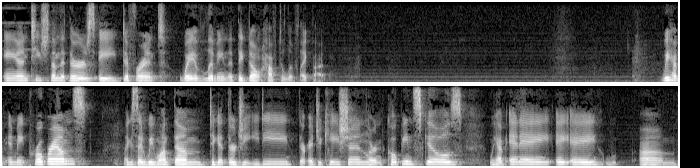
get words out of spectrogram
and teach them that there's a different way of living, that they don't have to live like that. We have inmate programs. Like I said, we want them to get their GED, their education, learn coping skills. We have NA, AA. Um,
